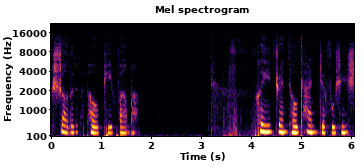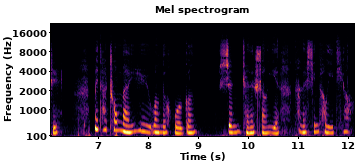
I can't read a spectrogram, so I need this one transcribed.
爽得他头皮发麻。何以转头看着俯身时，被他充满欲望的火光。深沉的双眼看得心头一跳，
